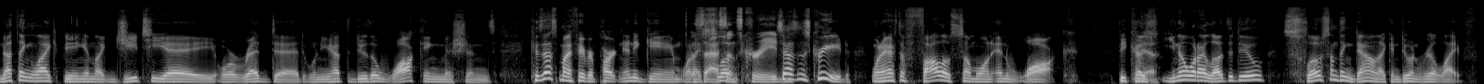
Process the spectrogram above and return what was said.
Nothing like being in like GTA or Red Dead when you have to do the walking missions because that's my favorite part in any game. When Assassin's slow, Creed. Assassin's Creed when I have to follow someone and walk because Yeah. you know what I love to do? Slow something down that I can do in real life.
